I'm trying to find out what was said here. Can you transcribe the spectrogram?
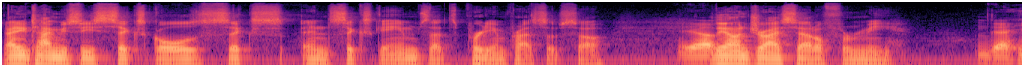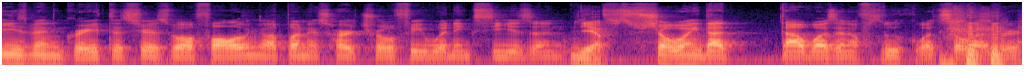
anytime you see six goals, six in six games, that's pretty impressive. So Yeah. Leon Draisaitl for me. Yeah, he's been great this year as well, following up on his Hart Trophy winning season. Yep. Showing that that wasn't a fluke whatsoever.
